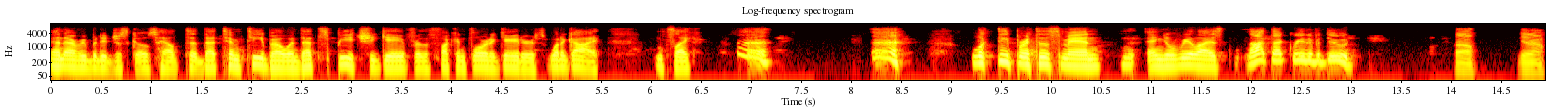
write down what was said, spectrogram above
and everybody just goes hell to that Tim Tebow and that speech he gave for the fucking Florida Gators. What a guy! It's like, eh, eh. Look deeper into this man, and you'll realize not that great of a dude. Oh, you know,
